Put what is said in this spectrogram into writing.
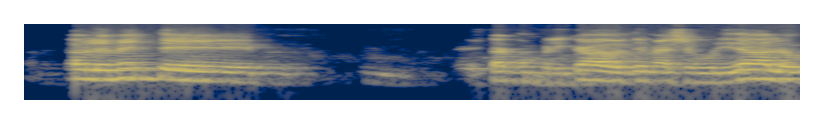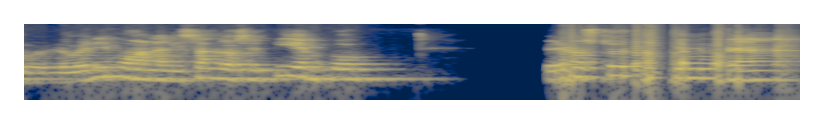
Lamentablemente está complicado el tema de seguridad, lo, venimos analizando hace tiempo, pero no solo tenemos la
